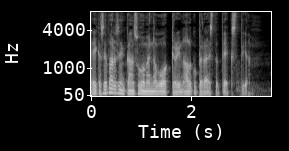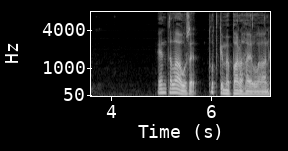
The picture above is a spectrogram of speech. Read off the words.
eikä se varsinkaan suomenna Walkerin alkuperäistä tekstiä. Entä lause? Tutkimme parhaillaan,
